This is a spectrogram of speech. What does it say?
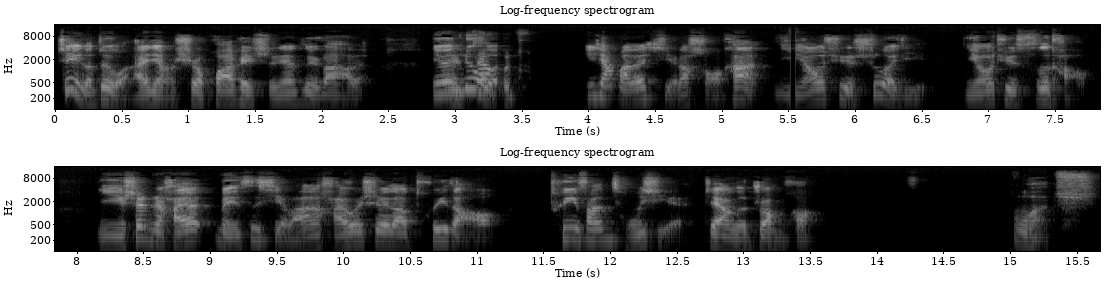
这个对我来讲是花费时间最大的，因为六个你想把它写的好看，你要去设计，你要去思考。你甚至还每次写完还会涉及到推倒、推翻重写这样的状况。我去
